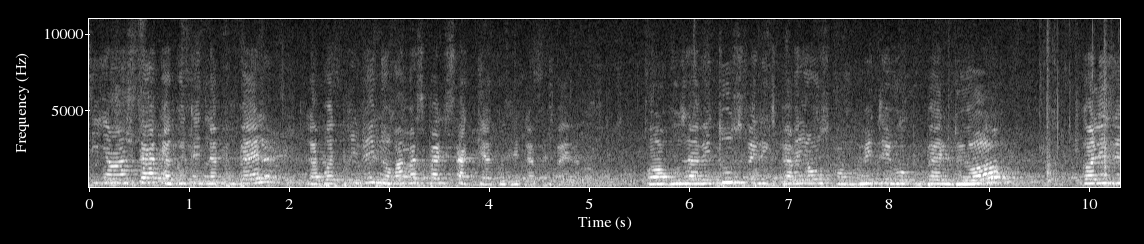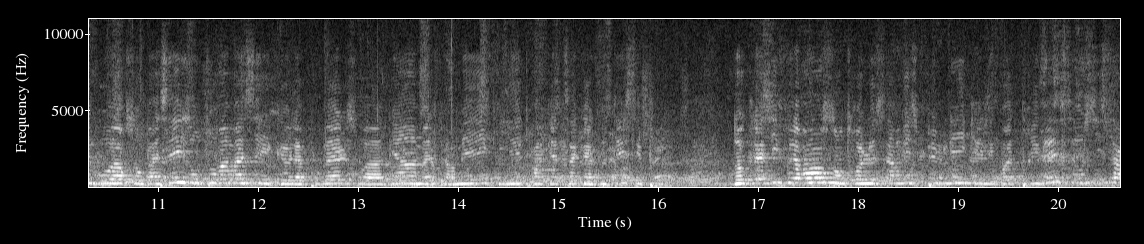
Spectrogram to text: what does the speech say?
S'il y a un sac à côté de la poubelle, la boîte privée ne ramasse pas le sac qui est à côté de la poubelle. Or, vous avez tous fait l'expérience quand vous mettez vos poubelles dehors, quand les éboueurs sont passés, ils ont tout ramassé, que la poubelle soit bien mal fermée, qu'il y ait 3-4 sacs à côté, c'est plus. Donc la différence entre le service public et les boîtes privées, c'est aussi ça,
